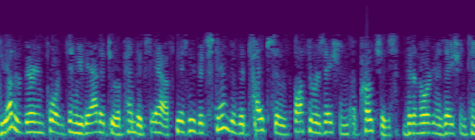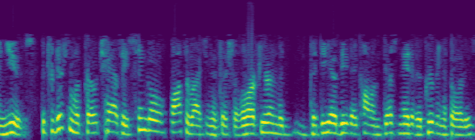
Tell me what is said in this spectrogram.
The other very important thing we've added to Appendix F is we've extended the types of authorization approaches that an organization can use. The traditional approach has a single authorizing official, or if you're in the, the DoD, they call them designated approving authorities.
